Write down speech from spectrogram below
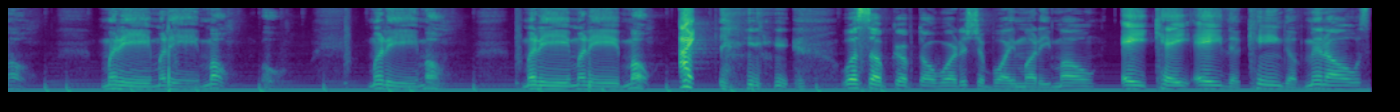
Mo. Muddy, muddy Mo. Oh. Muddy Mo. Muddy, muddy Mo. Aye. What's up, crypto world? It's your boy Muddy Mo, aka the King of Minnows,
